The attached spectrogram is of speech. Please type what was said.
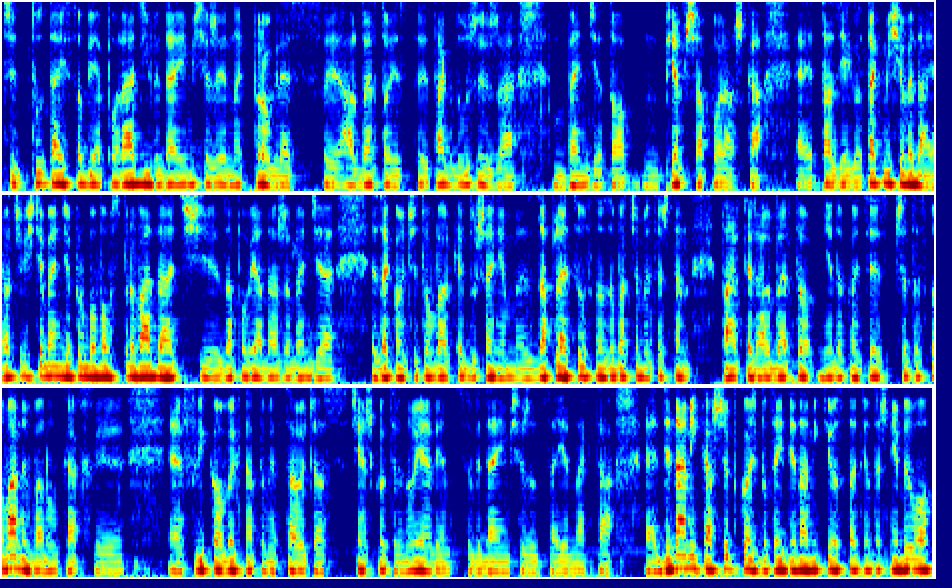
czy tutaj sobie poradzi? Wydaje mi się, że jednak progres Alberto jest tak duży, że będzie to pierwsza porażka e, Taziego. Tak mi się wydaje. Oczywiście będzie próbował sprowadzać, zapowiada, że będzie zakończy tą walkę duszeniem z zapleców. No zobaczymy też ten parter Alberto nie do końca jest przetestowany w warunkach e, e, frikowych, natomiast cały czas ciężko trenuje, więc wydaje mi się, że tutaj jednak ta dynamika, szybkość, bo tej dynamiki ostatnio też nie było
